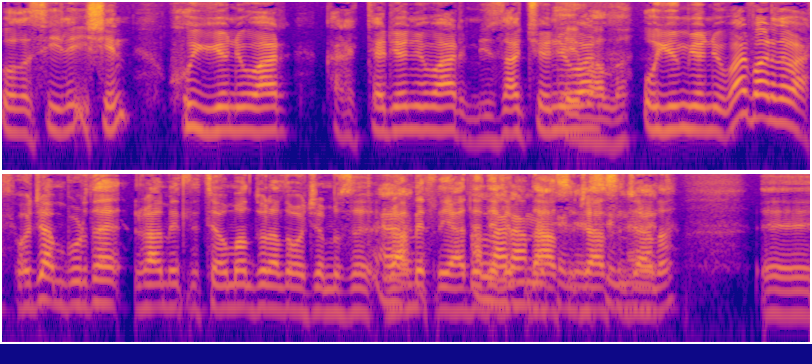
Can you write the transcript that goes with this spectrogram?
Dolayısıyla işin huy yönü var, karakter yönü var, mizaç yönü var, Eyvallah. uyum yönü var, var da var. Hocam burada rahmetli Teoman Duralı hocamızı rahmetle yad edelim. rahmet Daha eylesin, sıcağı sıcağına. evet. Ee,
